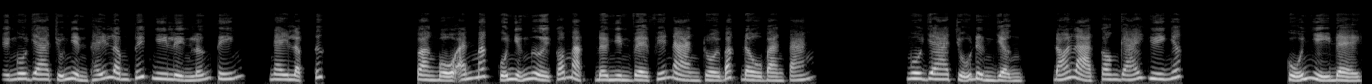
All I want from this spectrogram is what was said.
Thì ngô gia chủ nhìn thấy Lâm Tuyết Nhi liền lớn tiếng, ngay lập tức. Toàn bộ ánh mắt của những người có mặt đều nhìn về phía nàng rồi bắt đầu bàn tán. Ngô gia chủ đừng giận, đó là con gái duy nhất của nhị đệ.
